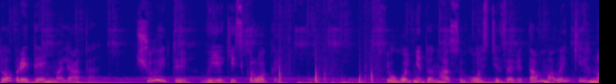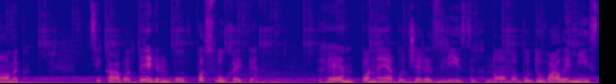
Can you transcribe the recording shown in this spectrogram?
Добрий день, малята! Чуєте ви якісь кроки? Сьогодні до нас в гості завітав маленький гномик. Цікаво, де він був? Послухайте. Ген по небу через ліс, гноми будували міст.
